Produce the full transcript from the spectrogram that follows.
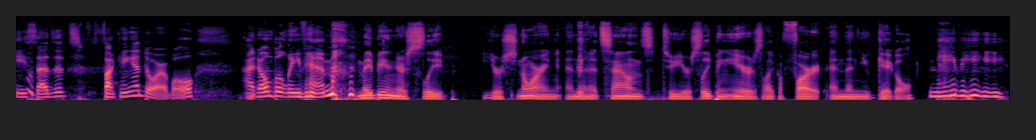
he says it's fucking adorable. I don't believe him. Maybe in your sleep, you're snoring, and then it sounds to your sleeping ears like a fart, and then you giggle. Maybe.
